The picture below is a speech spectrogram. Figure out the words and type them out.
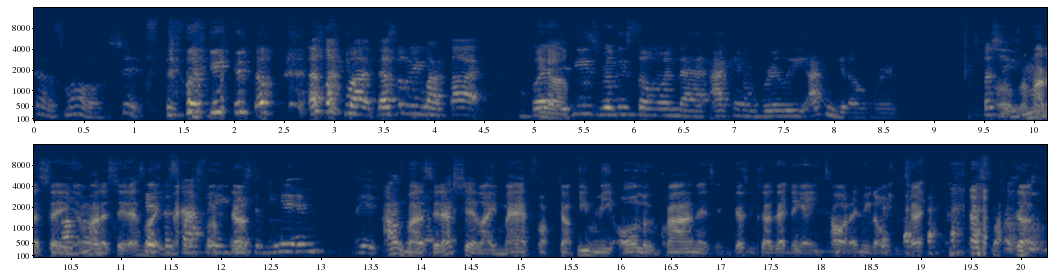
kind of small shit. like you know, that's like my that's gonna be my thought. But Yeah. if he's really someone that I can really I can get over it. Especially Oh, I'm about to say, I'm also about to say that's like the mad spots that he fucked up. Needs to be hitting. He- I was about to say that shit like mad fucked up. He meet all the requirements, and just because that nigga ain't tall, that nigga don't get cut. That's fucked up.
